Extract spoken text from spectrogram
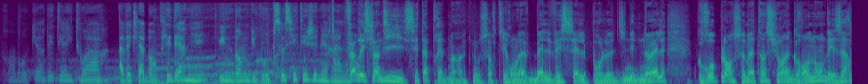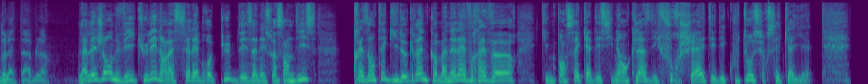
Prendre au cœur des territoires avec la banque Les Derniers, une banque du groupe Société Générale. Fabrice Lundi, c'est après-demain que nous sortirons la belle vaisselle pour le dîner de Noël. Gros plan ce matin sur un grand nom des arts de la table. La légende véhiculée dans la célèbre pub des années 70 présentait Guy de Graine comme un élève rêveur qui ne pensait qu'à dessiner en classe des fourchettes et des couteaux sur ses cahiers.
